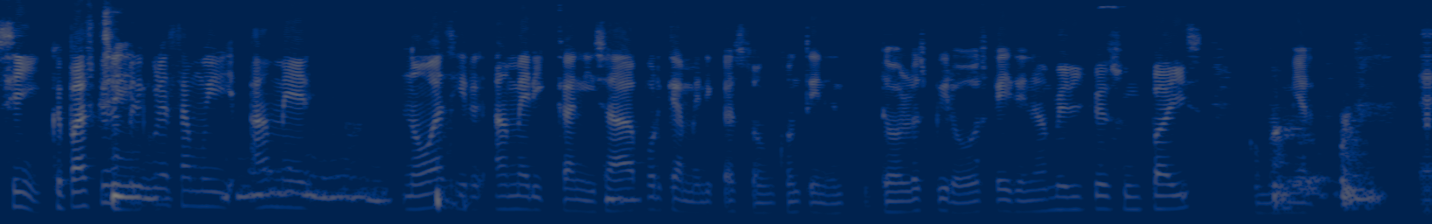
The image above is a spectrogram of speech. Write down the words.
Sí, lo que pasa es que Sí. esa película está muy, amer- no voy a decir americanizada porque América es todo un continente. Todos los pirobos que dicen América es un país, como mierda. Eh,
